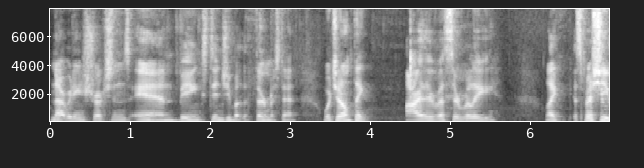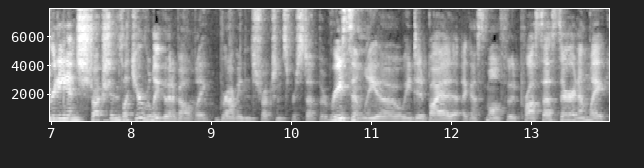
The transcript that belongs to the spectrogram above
not reading instructions and being stingy about the thermostat, which I don't think either of us are really like, especially Reading instructions, like you're really good about like grabbing instructions for stuff. But recently, though, we did buy a, like a small food processor, and I'm like,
